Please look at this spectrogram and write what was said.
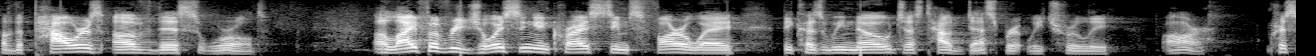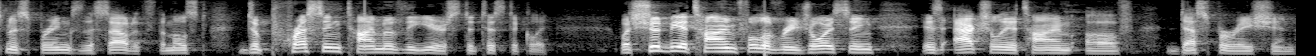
of the powers of this world. A life of rejoicing in Christ seems far away because we know just how desperate we truly are. Christmas brings this out. It's the most depressing time of the year statistically. What should be a time full of rejoicing is actually a time of desperation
